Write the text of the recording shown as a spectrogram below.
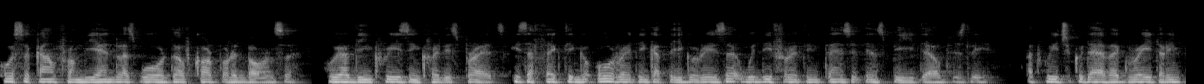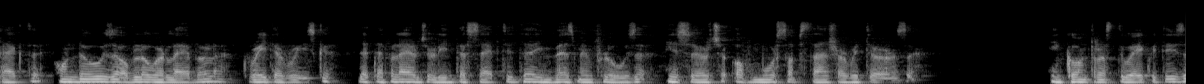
also come from the endless world of corporate bonds, where the increase in credit spreads is affecting all rating categories with different intensity and speed, obviously, but which could have a greater impact on those of lower level, greater risk, that have largely intercepted the investment flows in search of more substantial returns. In contrast to equities,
